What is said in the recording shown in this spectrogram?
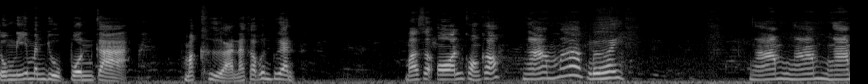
ตรงนี้มันอยู่ปนกับมะเขือนะครับเพื่อนๆ มาสะออนของเขางามมากเลย งามงามงาม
